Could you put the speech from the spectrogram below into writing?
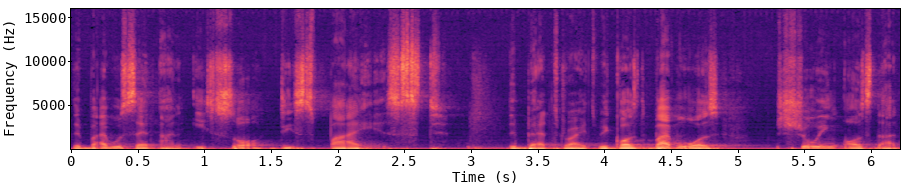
The Bible said, and Esau despised the birthright because the Bible was showing us that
